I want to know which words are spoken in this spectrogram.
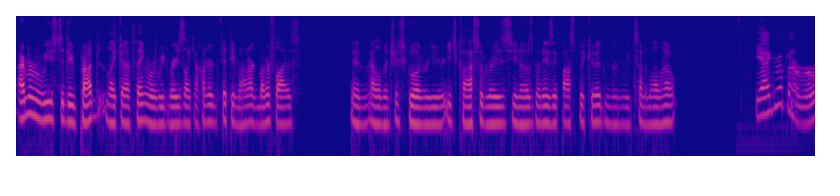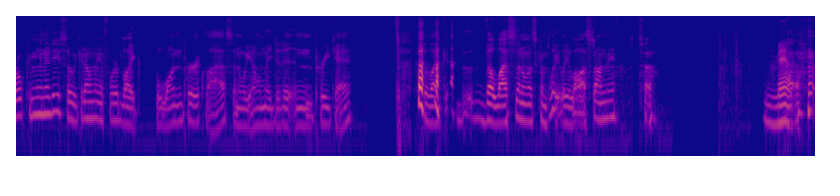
I remember we used to do prod like a thing where we'd raise like 150 monarch butterflies in elementary school every year. Each class would raise, you know, as many as they possibly could, and then we'd send them all out. Yeah, I grew up in a rural community, so we could only afford like one per class, and we only did it in pre-K. So like the, the lesson was completely lost on me. So Man. I,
